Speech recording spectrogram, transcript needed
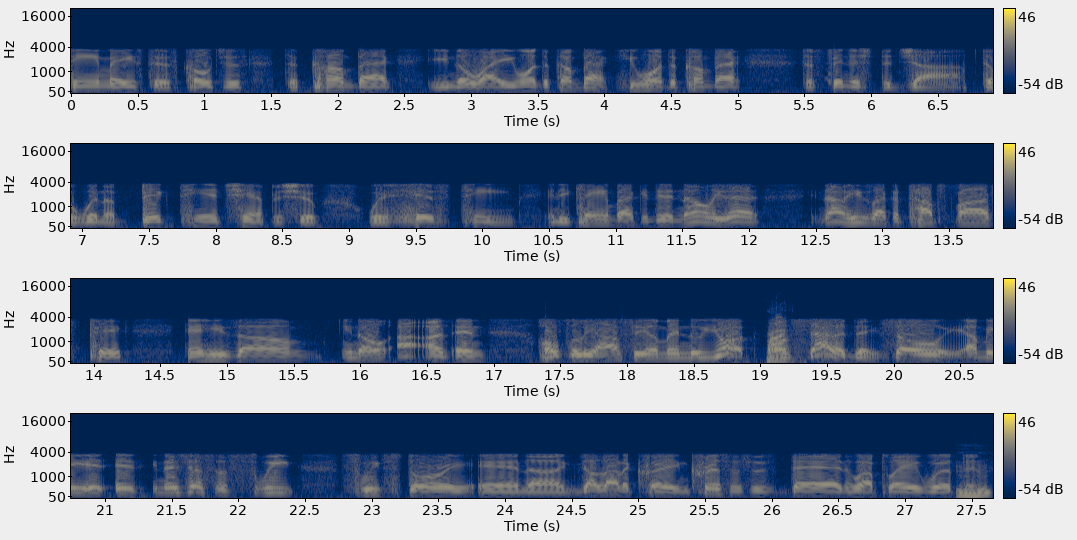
teammates, to his coaches, to come back. You know why he wanted to come back? He wanted to come back to finish the job, to win a Big Ten championship with his team. And he came back and did. it. Not only that, now he's like a top five pick, and he's um, you know, I, I, and hopefully I'll see him in New York on Saturday. So I mean, it, it it's just a sweet. Sweet story, and uh, got a lot of credit. And Chris is his dad, who I played with, and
